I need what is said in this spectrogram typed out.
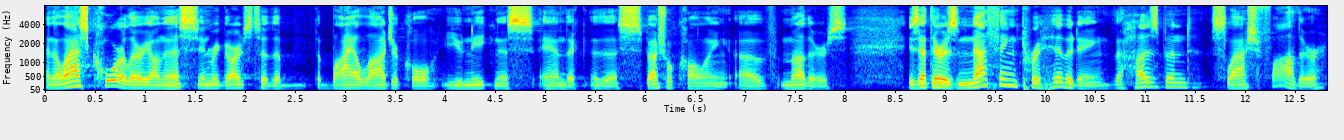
And the last corollary on this, in regards to the, the biological uniqueness and the, the special calling of mothers, is that there is nothing prohibiting the husband slash father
